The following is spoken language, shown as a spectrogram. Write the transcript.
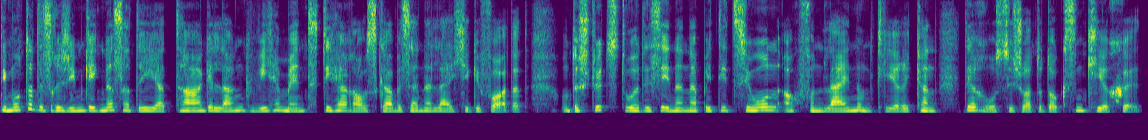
Die Mutter des Regimegegners hatte ja tagelang vehement die Herausgabe seiner Leiche gefordert. Unterstützt wurde sie in einer Petition auch von Laien und Klerikern der russisch-orthodoxen Kirche.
